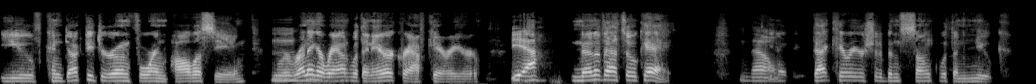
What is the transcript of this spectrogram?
you've conducted your own foreign policy, you were running Mhm. around with an aircraft carrier. Yeah. None of that's okay. No. You know, that carrier should have been sunk with a nuke.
